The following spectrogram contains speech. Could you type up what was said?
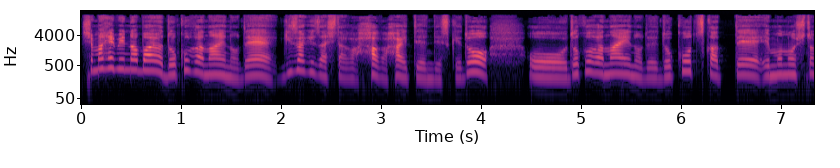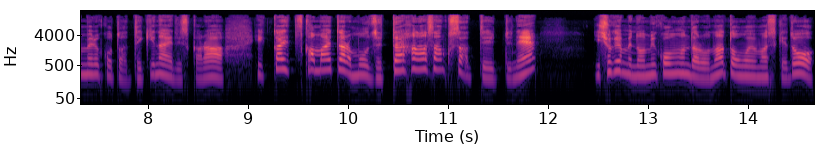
シマヘビの場合は毒がないので、ギザギザした歯が生えてるんですけど、毒がないので、毒を使って獲物を仕留めることはできないですから、一回捕まえたらもう絶対離さんくさって言ってね、一生懸命飲み込むんだろうなと思いますけど、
